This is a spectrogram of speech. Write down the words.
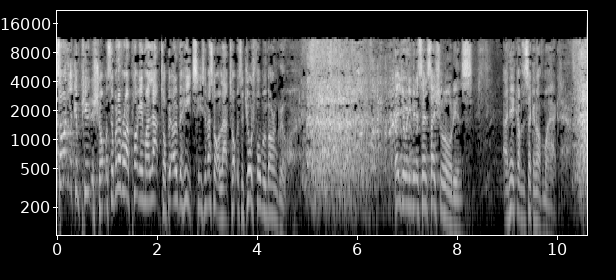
so I went to the computer shop and said, whenever I plug in my laptop, it overheats. He said, that's not a laptop, it's a George Foreman bar and grill. And gentlemen, been a sensational audience. And here comes the second half of my act.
